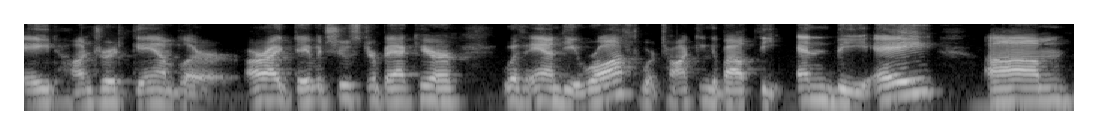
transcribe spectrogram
800 Gambler. All right, David Schuster back here with Andy Roth. We're talking about the NBA. Um,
